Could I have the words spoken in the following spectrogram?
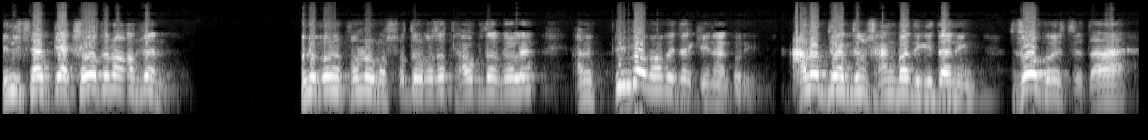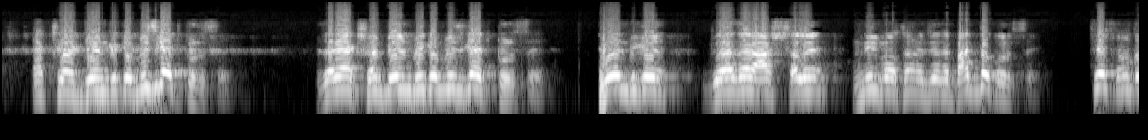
ইনি সাহেব কি একশো বছর আসবেন? উনি বলেন পনেরো বছর, সতেরো বছর থাকুক দরকার হলে আমি তীব্রভাবে তার ঘৃণা করি। আরও দু একজন সাংবাদিক ইদানিং যোগ হয়েছে, তারা একসময় বিএনপি কে মিসগাইড করেছে। যারা একসময় বিএনপি কে মিসগাইড করেছে বিএনপি কে দু সালে নির্বাচনে যেতে বাধ্য করেছে, সে সমস্ত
